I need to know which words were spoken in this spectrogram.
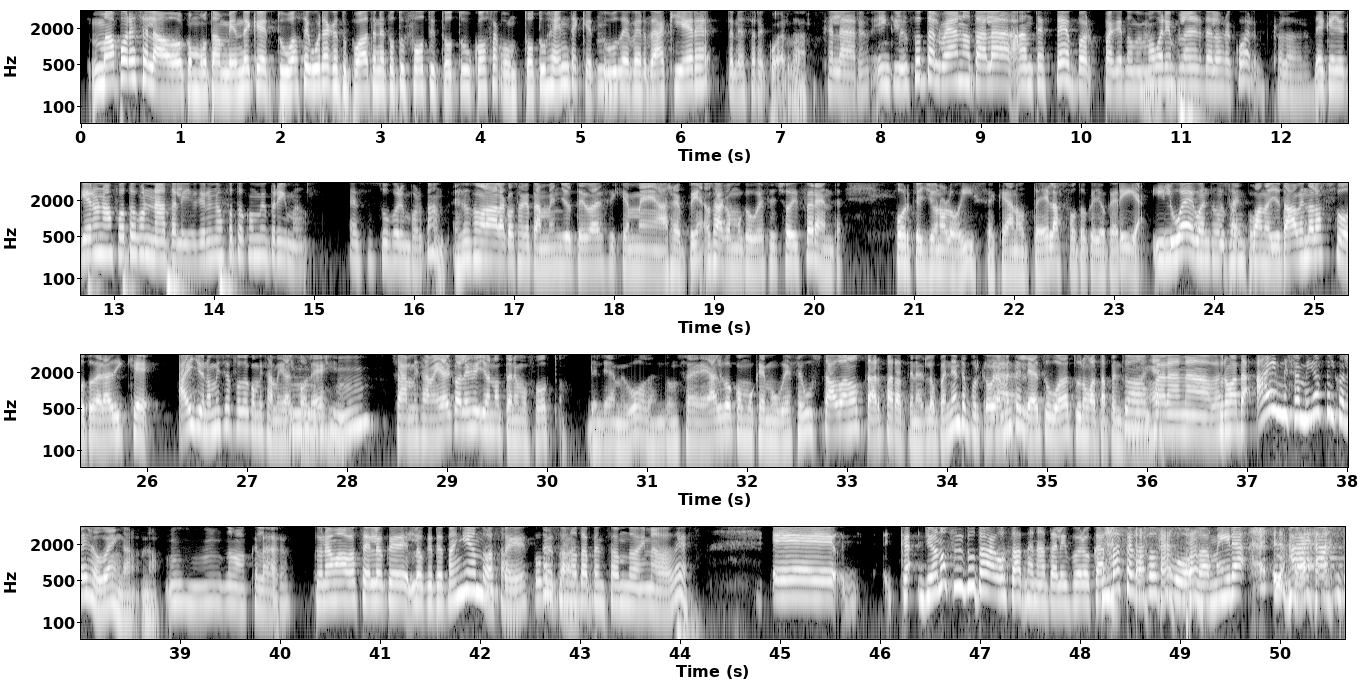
más por ese lado, como también de que tú aseguras que tú puedas tener toda tu foto y toda tu cosa con toda tu gente que tú de verdad quieres tener ese recuerdo. Claro. Incluso tal vez anotarla antes de, por- para que tu mismo wedding planner te lo recuerde. Claro. De que yo quiero una foto con Natalie, yo quiero una foto con mi prima. Eso es súper importante. Esa es una de las cosas que también yo te iba a decir que me arrepiento, o sea, como que hubiese hecho diferente, porque yo no lo hice, que anoté las fotos que yo quería. Y luego, entonces, cuando yo estaba viendo las fotos, era de que, ay, yo no me hice fotos con mis amigas del colegio. O sea, mis amigas del colegio y yo no tenemos fotos del día de mi boda. Entonces, es algo como que me hubiese gustado anotar para tenerlo pendiente, porque obviamente el día de tu boda tú no vas a estar pensando No, en para eso. nada. Tú no vas a estar, ay, mis amigas del colegio, vengan. No. No, claro. Tú nada más vas a hacer lo que, lo que te están guiando a hacer, porque tú no estás pensando en nada de eso. Eh, yo no sé si tú te la gozaste, Natalie, pero Carla se gozó su boda. Mira,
